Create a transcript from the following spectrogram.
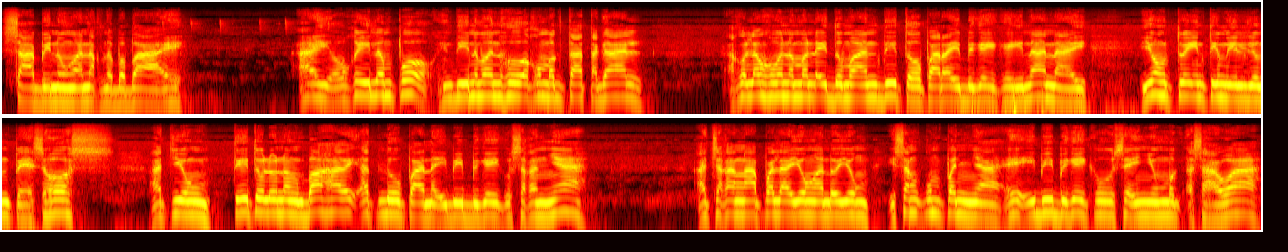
Sabi nung anak na babae. Ay, okay lang po. Hindi naman ho ako magtatagal. Ako lang ho naman ay dumaan dito para ibigay kay nanay yung 20 million pesos at yung titulo ng bahay at lupa na ibibigay ko sa kanya. At saka nga pala yung ano yung isang kumpanya eh ibibigay ko sa inyong mag-asawa.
